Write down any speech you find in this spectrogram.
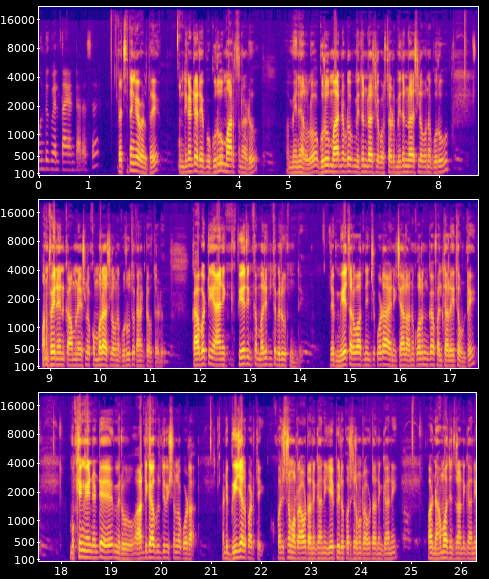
ముందుకు వెళ్తాయంటారా సార్? ఖచ్చితంగా వెళ్తాయి. ఎందుకంటే రేపు గురువు మారుతున్నాడు మే నెలలో. గురువు మారినప్పుడు మిథున రాశిలోకి వస్తాడు. మిథున రాశిలో ఉన్న గురువు వన్ ఫైవ్ నైన్ కాంబినేషన్లో కుంభరాశిలో ఉన్న గురువుతో కనెక్ట్ అవుతాడు. కాబట్టి ఆయనకి పేరు ఇంకా మరింత పెరుగుతుంది. రేపు మే తర్వాత నుంచి కూడా ఆయనకి చాలా అనుకూలంగా ఫలితాలు అయితే ఉంటాయి. ముఖ్యంగా ఏంటంటే మీరు ఆర్థికాభివృద్ధి విషయంలో కూడా అంటే బీజాలు పడతాయి. పరిశ్రమలు రావడానికి కానీ ఏపీలో పరిశ్రమలు రావడానికి కానీ వాటిని ఆమోదించడానికి కానీ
